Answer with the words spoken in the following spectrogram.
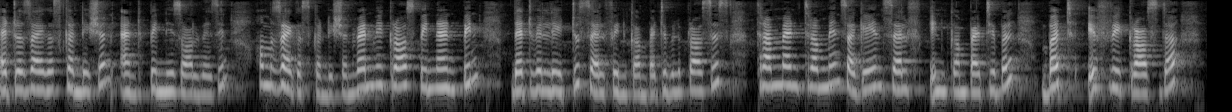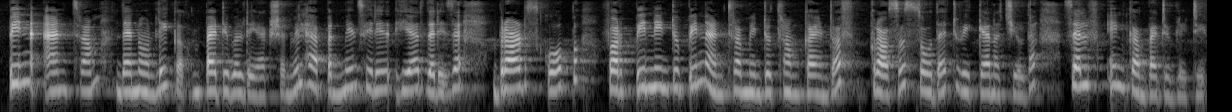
heterozygous condition and pin is always in homozygous condition. When we cross pin and pin, that will lead to self-incompatible process. Thrum and thrum means again self-incompatible. But if we cross the pin and thrum then only compatible reaction will happen means here here there is a broad scope for pin into pin and thrum into thrum kind of crosses so that we can achieve the self incompatibility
